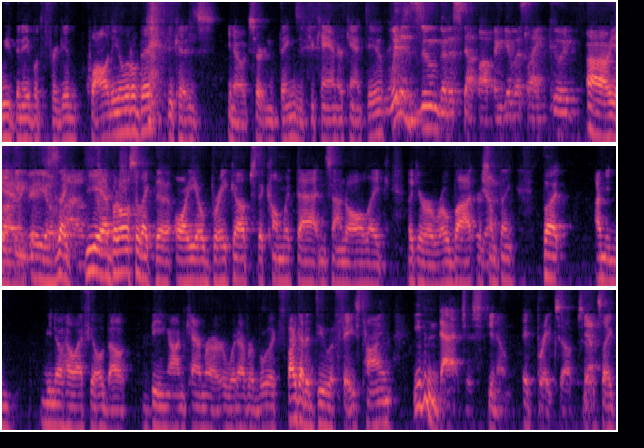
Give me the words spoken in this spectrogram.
we've been able to forgive quality a little bit because you know certain things that you can or can't do. When is Zoom going to step up and give us like good? Oh yeah, Fucking like, video like files. yeah, but also like the audio breakups that come with that and sound all like like you're a robot or Yeah. something. But I mean, you know how I feel about being on camera or whatever. But like if I got to do a FaceTime, even that just you know it breaks up. So Yeah. it's like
